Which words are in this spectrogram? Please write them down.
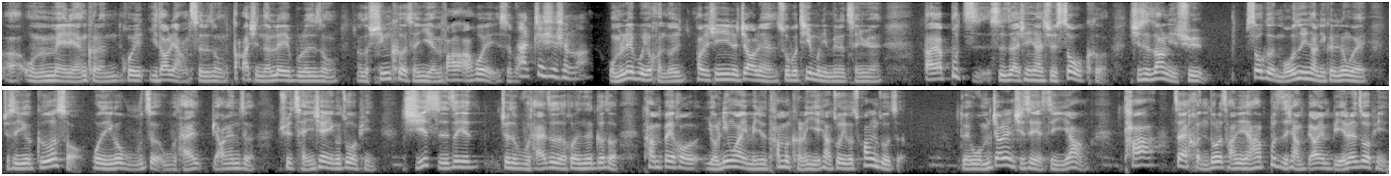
呃，我们每年可能会一到两次的这种大型的内部的这种叫做新课程研发大会，是吧？啊，这是什么？我们内部有很多超级新星的教练，Super Team 里面的成员，大家不只是在线下去授课，其实让你去授课，某种意义上你可以认为就是一个歌手或者一个舞者、舞台表演者去呈现一个作品。其实这些就是舞台者或者是歌手，他们背后有另外一面，就是他们可能也想做一个创作者。对我们教练其实也是一样，他在很多的场景下，他不只想表演别人作品，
